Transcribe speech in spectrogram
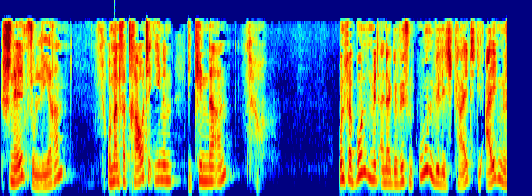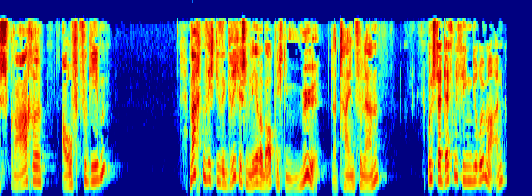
schnell zu Lehrern und man vertraute ihnen die Kinder an und verbunden mit einer gewissen Unwilligkeit, die eigene Sprache aufzugeben, machten sich diese griechischen Lehrer überhaupt nicht die Mühe, Latein zu lernen, und stattdessen fingen die Römer an,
